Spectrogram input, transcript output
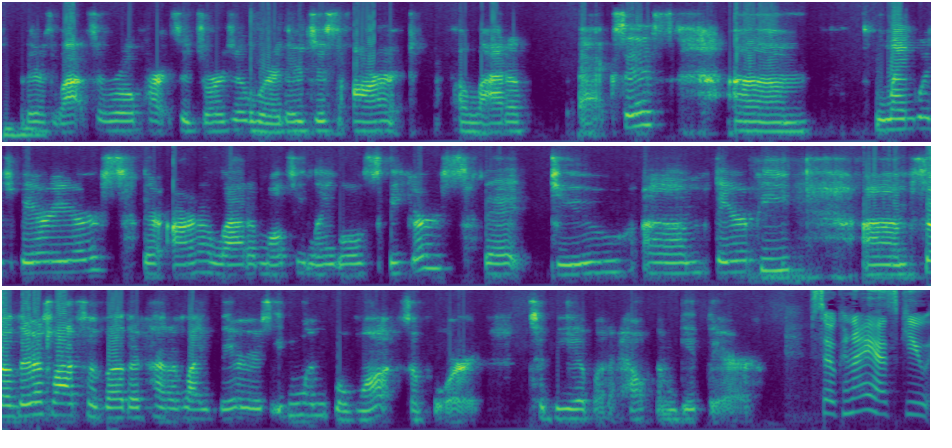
Mm-hmm. There's lots of rural parts of Georgia where there just aren't a lot of access. Um, language barriers. There aren't a lot of multilingual speakers that do um, therapy. Um, so there's lots of other kind of like barriers, even when people want support, to be able to help them get there. So, can I ask you,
